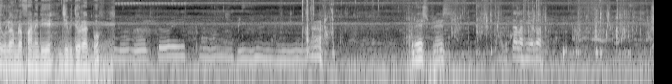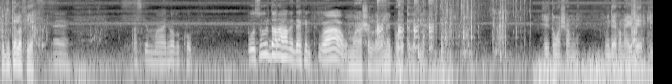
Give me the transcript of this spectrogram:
এগুলো আমরা পানি দিয়ে জীবিত রাখব। ফ্রেশ ফ্রেশ তেলাপিয়া ধর শুধু তেলাপিয়া হ্যাঁ আজকে মার হবে খুব প্রচুর ধরা হবে দেখেন ওয়াও মাশাল্লাহ অনেক বড় তেলাপিয়া এই তোমার সামনে তুমি দেখো না এটা আর কি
